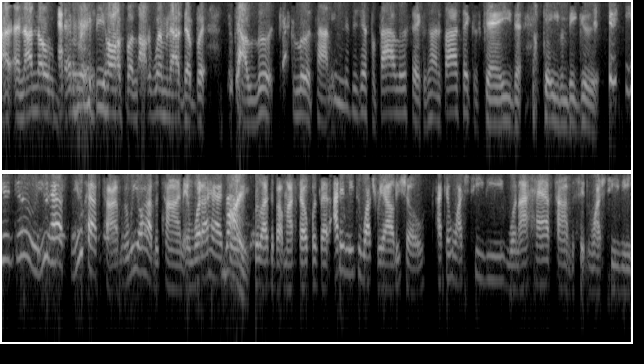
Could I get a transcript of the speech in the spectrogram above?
I, and I know that may be hard for a lot of women out there, but you got a little, got a little time, even if it's just for five little seconds. Honey, five seconds can even can even be good. You do. You have you have time, and we all have the time. And what I had Right. to realize about myself was that I didn't need to watch reality shows. I can watch TV when I have time to sit and watch TV.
